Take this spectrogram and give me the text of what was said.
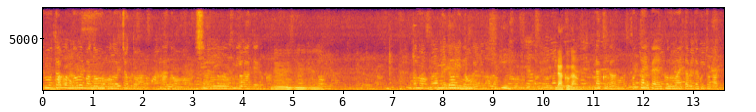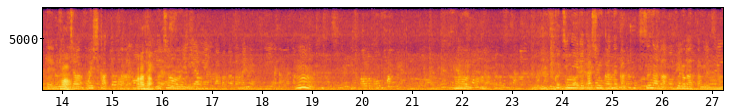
でも多分飲めば飲むほどちょっとあの渋みが出るかうんうん。らこの緑の？うん落眼落眼台北この前食べたことがあってめっちゃ美味しかったから。あそう。どっちも美味しい。うん。もう口に入れた瞬間なんか砂が広がったみたいな。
